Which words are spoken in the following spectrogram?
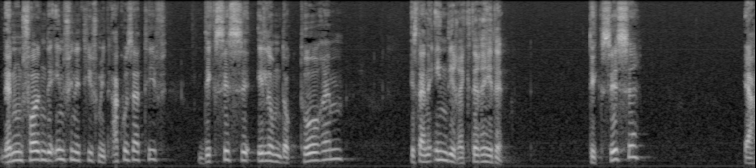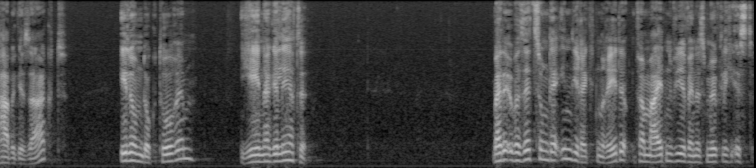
Der nun folgende Infinitiv mit Akkusativ dixisse illum doctorem ist eine indirekte Rede. Dixisse, er habe gesagt, illum doctorem, jener Gelehrte. Bei der Übersetzung der indirekten Rede vermeiden wir, wenn es möglich ist,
